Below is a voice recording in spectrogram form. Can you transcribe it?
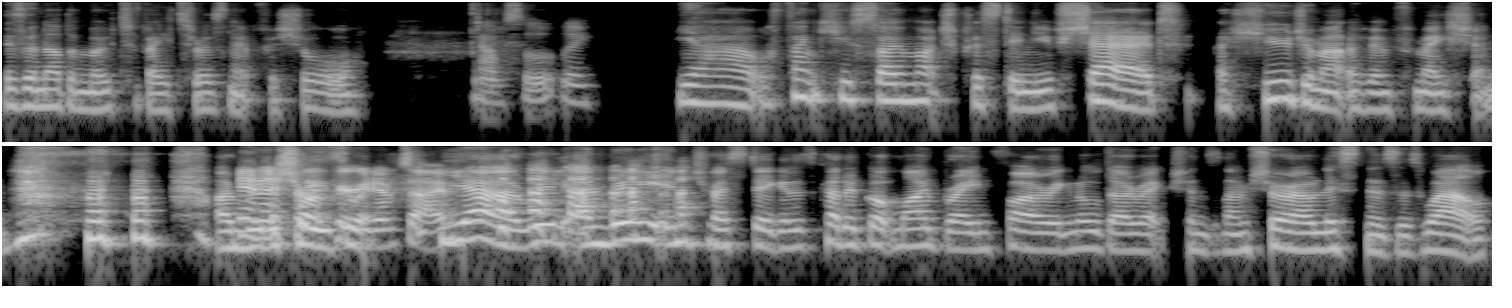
is another motivator isn't it for sure? Absolutely yeah, well, thank you so much, Christine. You've shared a huge amount of information. I'm in really a short period with, of time. yeah, really, and really interesting, and it's kind of got my brain firing in all directions, and I'm sure our listeners as well.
